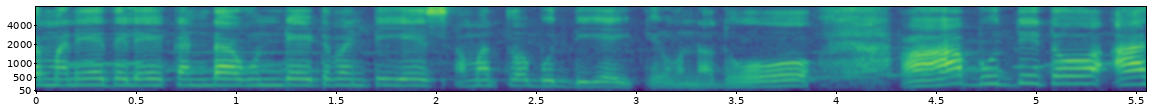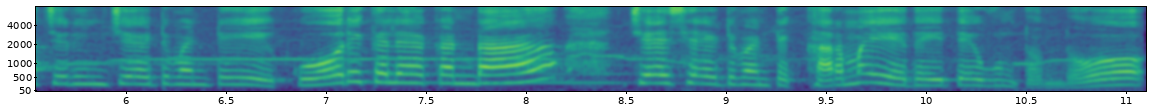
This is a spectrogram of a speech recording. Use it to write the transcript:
అనేది లేకుండా ఉండేటువంటి ఏ సమత్వ బుద్ధి అయితే ఉన్నదో ఆ బుద్ధితో ఆచరించేటువంటి కోరిక లేకుండా చేసేటువంటి కర్మ ఏదైతే ఉంటుందో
